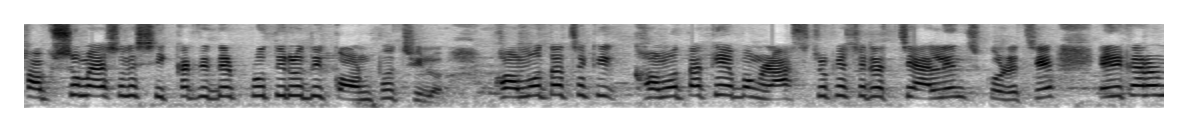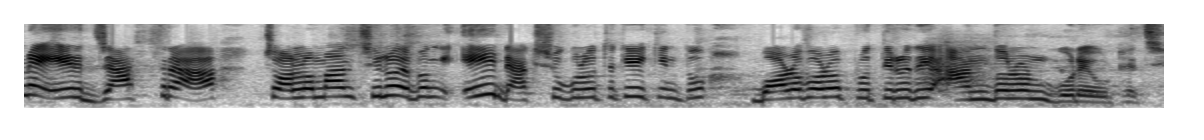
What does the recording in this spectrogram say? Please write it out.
সবসময় আসলে শিক্ষার্থীদের প্রতিরোধী কণ্ঠ ছিল। ক্ষমতাকে ক্ষমতাকে এবং রাষ্ট্রকে সেটা চ্যালেঞ্জ করেছে। এর কারণে এর যাত্রা চলমান ছিল এবং এই ডাকসুগুলো থেকেই কিন্তু বড় বড় প্রতিরোধী আন্দোলন গড়ে উঠেছে।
